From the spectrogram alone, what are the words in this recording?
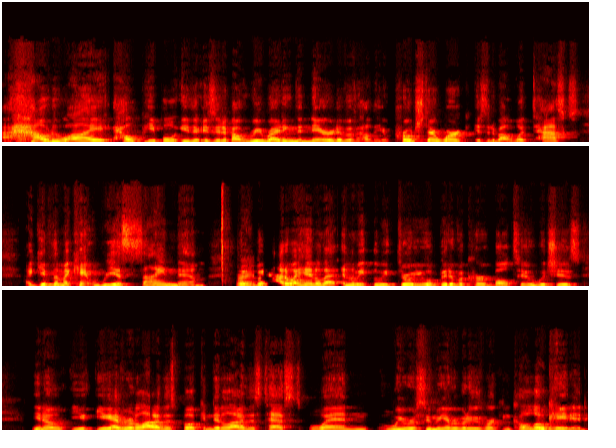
how do I help people? Either is it about rewriting the narrative of how they approach their work? Is it about what tasks I give them? I can't reassign them, but, right. but how do I handle that? And let me let me throw you a bit of a curveball too, which is you know, you, you guys wrote a lot of this book and did a lot of this test when we were assuming everybody was working co-located.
